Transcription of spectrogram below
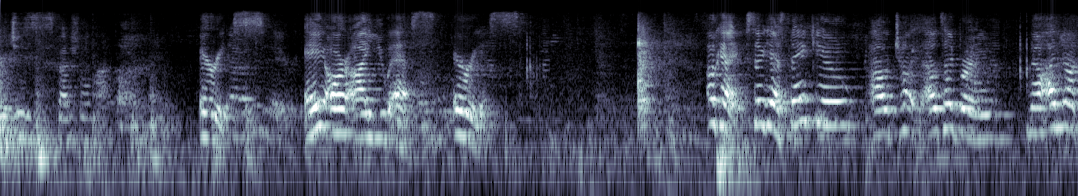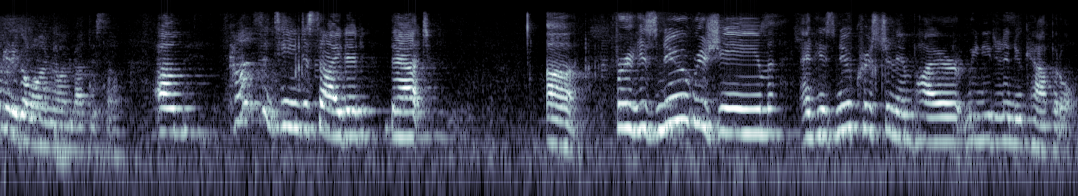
is, Jesus is special, not God? Arius. A R I U S. Arius. Okay, so yes, thank you, outside, brain. Now, I'm not gonna go on and on about this though. Um, Constantine decided that, uh, for his new regime and his new Christian empire, we needed a new capital.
